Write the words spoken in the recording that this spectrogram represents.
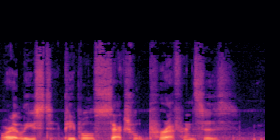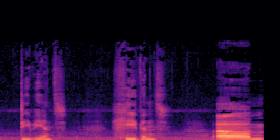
or at least people's sexual preferences, deviants, heathens. Um,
